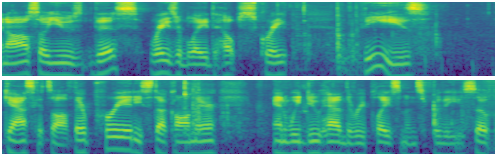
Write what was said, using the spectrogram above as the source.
And I also used this razor blade to help scrape these gaskets off. They're pretty stuck on there and we do have the replacements for these. So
